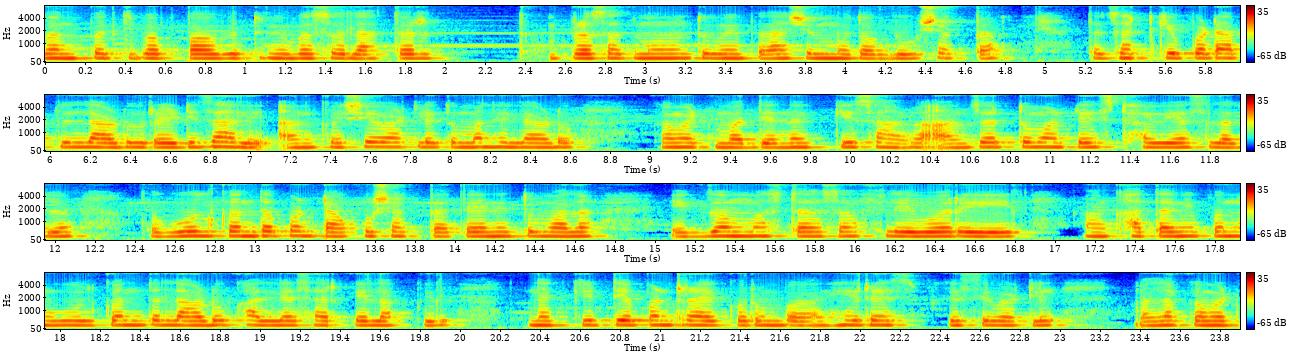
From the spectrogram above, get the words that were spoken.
गणपती बाप्पा वगैरे तुम्ही बसवला तर प्रसाद म्हणून तुम्ही पण असे मोदक देऊ शकता. तर झटकेपट आपले लाडू रेडी झाले. आणि कसे वाटले तुम्हाला हे लाडू? कमेंटमध्ये नक्की सांगा. आणि जर तुम्हाला टेस्ट हवी असेल अजून तर गोलकंद पण टाकू शकता. त्याने तुम्हाला एकदम मस्त असा फ्लेवर येईल. खाताने पण गुलकंद लाडू खाल्ल्यासारखे लागतील. नक्की ते पण ट्राय करून बघा ही रेसिपी कशी वाटली मला कमेंट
